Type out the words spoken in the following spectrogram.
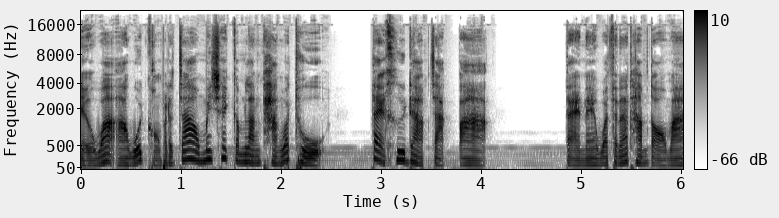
นอว่าอาวุธของพระเจ้าไม่ใช่กำลังทางวัตถุ แต่คือดาบจากปาก แต่ในวัฒนธรรมต่อมา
